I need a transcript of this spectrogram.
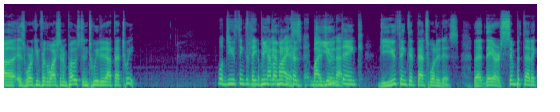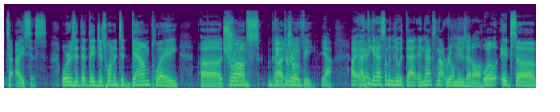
uh, is working for the Washington Post and tweeted out that tweet? Well, do you think that they I didn't mean, have a I mean, bias because by do you that? think? Do you think that that's what it is? That they are sympathetic to ISIS, or is it that they just wanted to downplay uh, Trump's, uh, victory. trophy? Yeah, I, I think it has something to do with that, and that's not real news at all. Well, it's uh,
